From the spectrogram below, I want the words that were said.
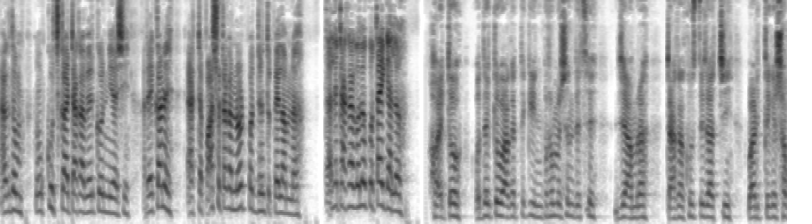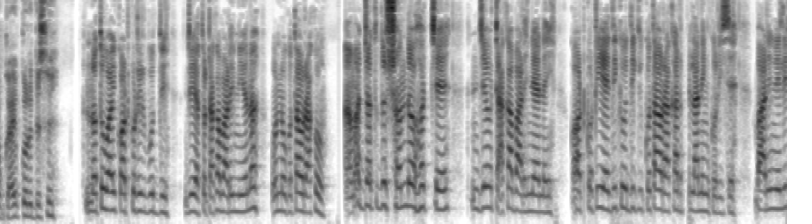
একদম কুচকায় টাকা বের করে নিয়ে আসি। আর এখানে একটা পাঁচশো টাকা নোট পর্যন্ত পেলাম না। তাহলে টাকাগুলো কোথায় গেল? হয়তো ওদেরকেও আগের থেকে ইনফরমেশন দিয়েছে যে আমরা টাকা খুঁজতে যাচ্ছি বাড়ির থেকে সব গায়েব করে দিয়েছে। নতুবাই কটকটির বুদ্ধি যে এত টাকা বাড়ি নিয়ে না অন্য কোথাও রাখো। আমার যতদূর সন্দেহ হচ্ছে যে ও টাকা বাড়ি নেয় নাই। কটকটি এদিকে ওদিকে কোথাও রাখার প্ল্যানিং করেছে। বাড়ি নিলি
